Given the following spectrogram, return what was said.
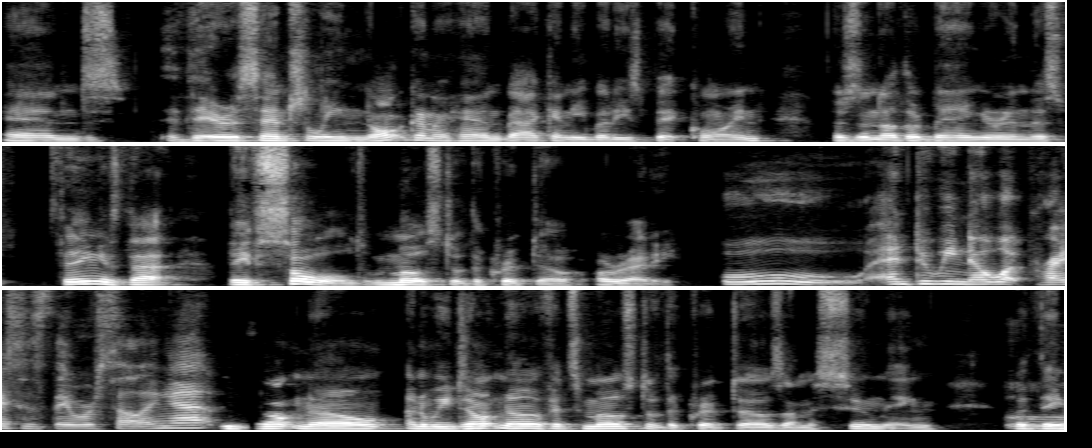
And they're essentially not going to hand back anybody's Bitcoin. There's another banger in this thing is that they've sold most of the crypto already. Ooh, and do we know what prices they were selling at? We don't know, and we don't know if it's most of the cryptos. I'm assuming, but they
